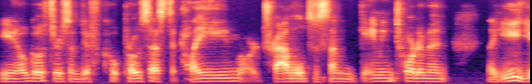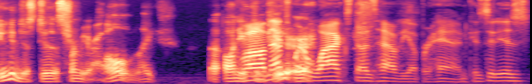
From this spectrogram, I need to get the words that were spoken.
you know go through some difficult process to claim or travel to some gaming tournament. Like you you can just do this from your home. Like on your well, computer that's where Wax does have the upper hand because it is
